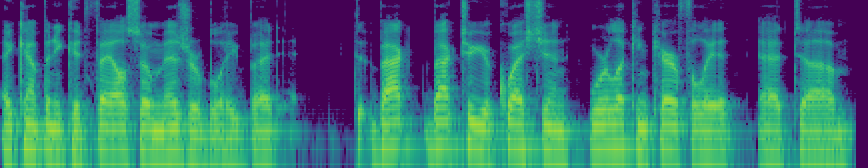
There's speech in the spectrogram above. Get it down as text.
a company could fail so miserably. But back back to your question, we're looking carefully at, at um,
